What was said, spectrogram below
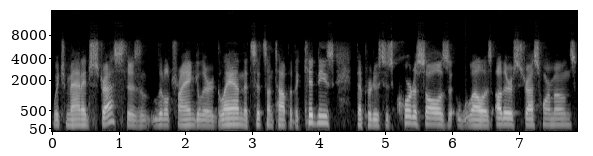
which manage stress. There's a little triangular gland that sits on top of the kidneys that produces cortisol as well as other stress hormones.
